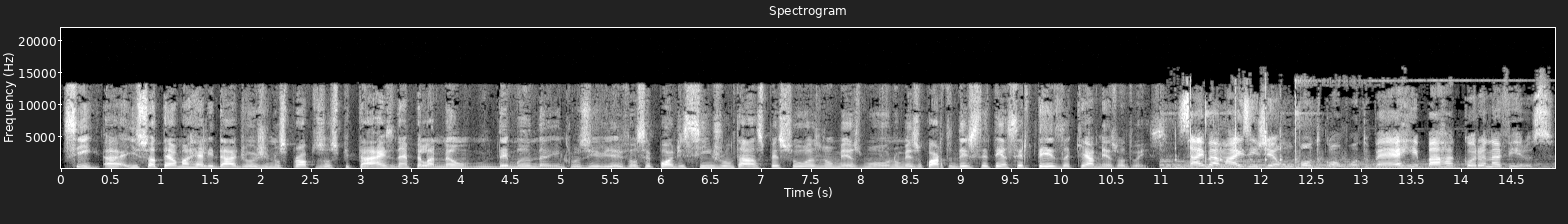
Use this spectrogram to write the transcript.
Sim, ah, isso até é uma realidade hoje nos próprios hospitais, né? Pela não demanda, inclusive, você pode sim juntar as pessoas no mesmo, no mesmo quarto, desde que você tenha certeza que é a mesma doença. Saiba mais em g1.com.br barra coronavírus.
